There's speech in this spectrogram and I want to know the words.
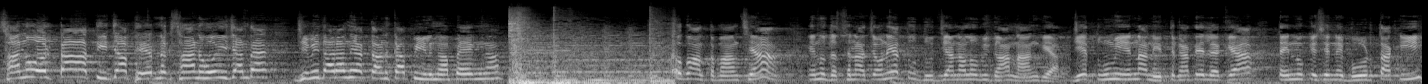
ਸਾਨੂੰ ਉਲਟਾ ਤੀਜਾ ਫੇਰ ਨੁਕਸਾਨ ਹੋ ਹੀ ਜਾਂਦਾ। ਜ਼ਿਮੀਂਦਾਰਾਂ ਦੀਆਂ ਕਣਕਾਂ ਪੀਲੀਆਂ ਪੈ ਗਈਆਂ। ਭਗਵੰਤ ਮਾਨ ਸਿਆ ਇਹਨੂੰ ਦੱਸਣਾ ਚਾਹੁੰਦੇ ਆ, ਤੂੰ ਦੂਜਿਆਂ ਨਾਲੋਂ ਵੀ ਗਾਂ ਲੰਘ ਗਿਆ ਜੇ ਤੂੰ ਵੀ ਇਹਨਾਂ ਨੀਤੀਆਂ ਤੇ ਲੱਗਿਆ, ਤੈਨੂੰ ਕਿਸੇ ਨੇ ਵੋਟ ਤਾਂ ਕੀ?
